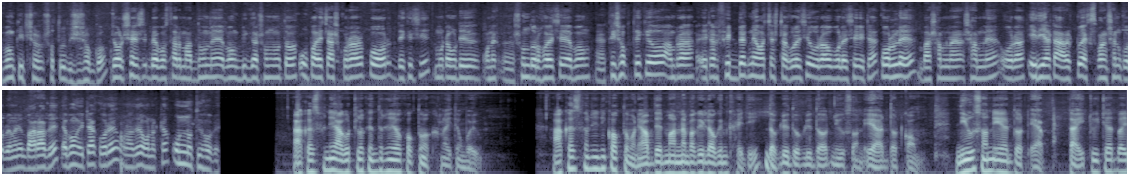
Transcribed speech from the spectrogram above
এবং কীট শত্রু বিশেষজ্ঞ। জলসেচ ব্যবস্থার মাধ্যমে এবং বিজ্ঞানসম্মত উপায়ে চাষ করার পর দেখেছি মোটামুটি অনেক সুন্দর হয়েছে এবং কৃষক থেকেও আমরা এটার ফিডব্যাক নেওয়ার চেষ্টা করেছি। ওরাও বলেছে এটা করলে বা সামনে সামনে ওরা এরিয়াটা আরেকটু এক্সপানশন করবে মানে বাড়াবে এবং এটা করে ওনাদের অনেকটা উন্নতি হবে। আকাশবাণী আগরতলা কেন্দ্র নিয়ে কক্তমাখানায় বায়ু આકાશવાણીની કોક્તમણે આપદેર માનના બાગે લોગિન ખાઈ દી W W dot news on air dot com news on air dot app তাই টুইটার বাই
